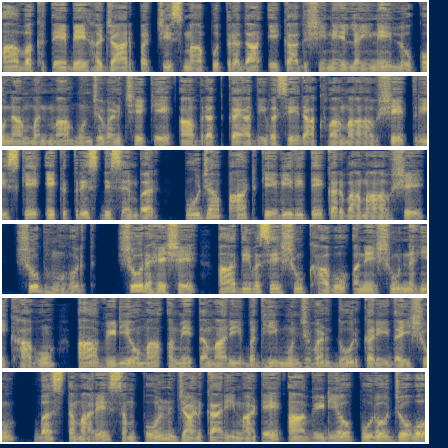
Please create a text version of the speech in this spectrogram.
આ વખતે બે હજાર પચ્ચીસમાં પુત્રદા એકાદશીને લઈને લોકોના મનમાં મૂંઝવણ છે કે આ વ્રત કયા દિવસે રાખવામાં આવશે, ત્રીસ કે એકત્રીસ ડિસેમ્બર, પૂજા પાઠ કેવી રીતે કરવામાં આવશે શુભ મુહૂર્ત. શું રહેશે? આ દિવસે શું ખાવું અને શું નહીં ખાવું? આ વિડીયોમાં અમે તમારી બધી મૂંઝવણ દૂર કરી દઈશું. બસ તમારે સંપૂર્ણ જાણકારી માટે આ વીડિયો પૂરો જોવો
